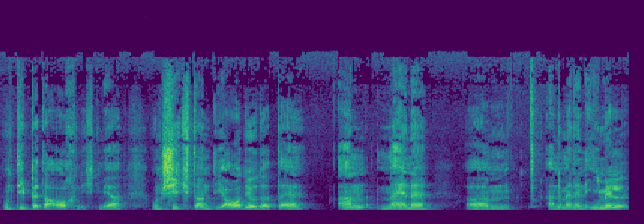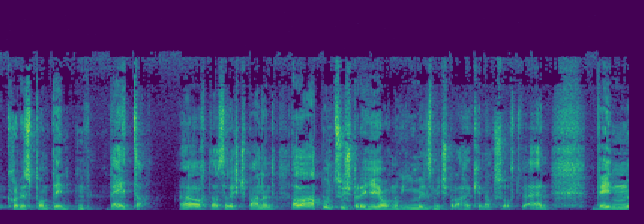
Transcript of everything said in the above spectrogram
und tippe da auch nicht mehr und schicke dann die Audiodatei an meine ähm, an meinen E-Mail-Korrespondenten weiter. Ja, auch das recht spannend. Aber ab und zu spreche ich auch noch E-Mails mit Spracherkennungssoftware ein, wenn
